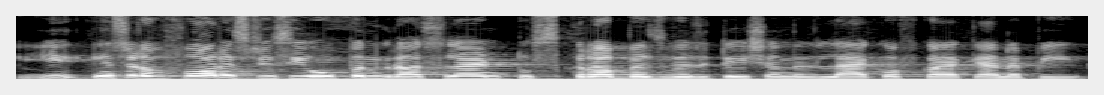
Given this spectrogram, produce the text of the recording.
instead of forest, you see open grassland to scrub as vegetation, there's lack of canopy.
